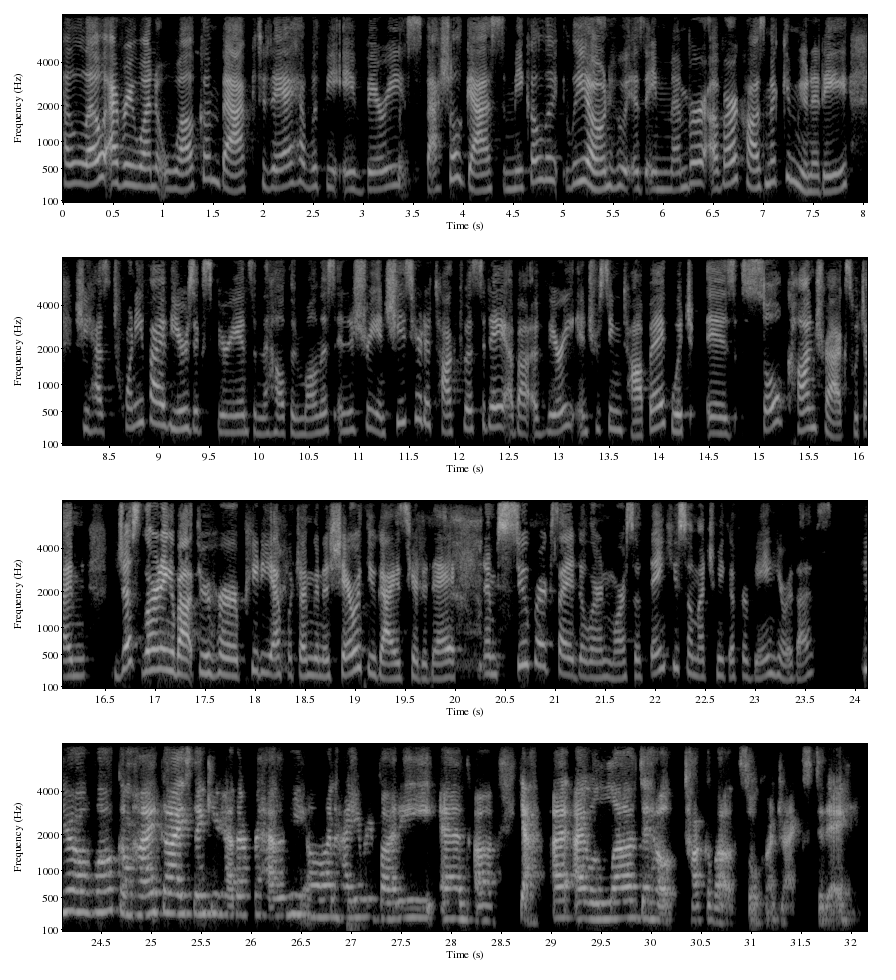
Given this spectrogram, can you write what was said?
Hello, everyone. Welcome back. Today, I have with me a very special guest, Mika Le- Leone, who is a member of our cosmic community. She has 25 years' experience in the health and wellness industry, and she's here to talk to us today about a very interesting topic, which is soul contracts, which I'm just learning about through her PDF, which I'm going to share with you guys here today. And I'm super excited to learn more. So, thank you so much, Mika, for being here with us. You're welcome. Hi, guys. Thank you, Heather, for having me on. Hi, everybody. And uh, yeah, I, I would love to help talk about soul contracts today.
